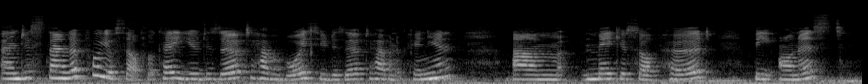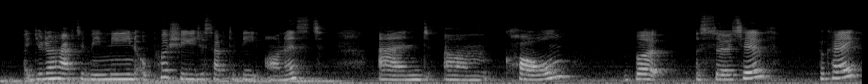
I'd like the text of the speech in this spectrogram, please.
and just stand up for yourself, okay? You deserve to have a voice, you deserve to have an opinion. Um, make yourself heard, be honest. You don't have to be mean or pushy, you just have to be honest and um, calm but assertive, okay?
